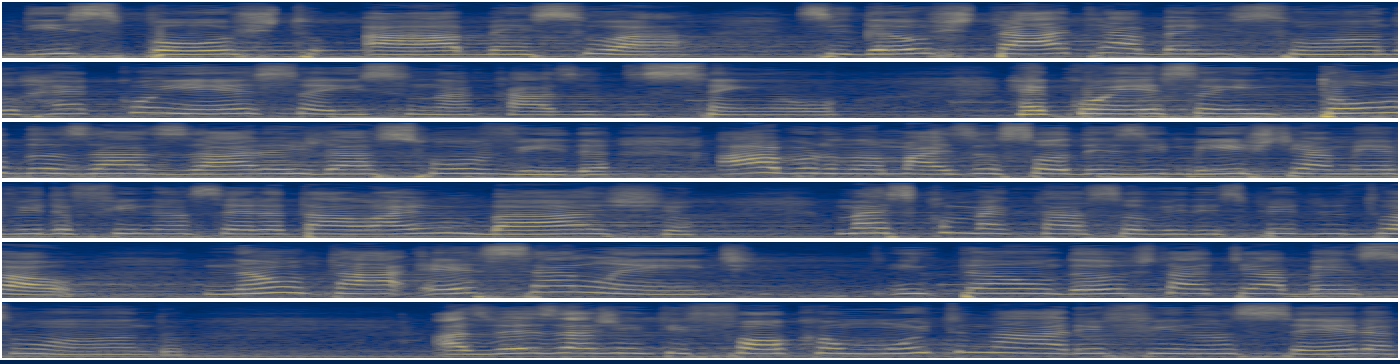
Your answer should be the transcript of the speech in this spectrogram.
disposto a abençoar. Se Deus está te abençoando, reconheça isso na casa do Senhor. Reconheça em todas as áreas da sua vida. Ah, Bruna, mas eu sou dizimista e a minha vida financeira está lá embaixo. Mas como é que está a sua vida espiritual? Não está excelente. Então, Deus está te abençoando. Às vezes a gente foca muito na área financeira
